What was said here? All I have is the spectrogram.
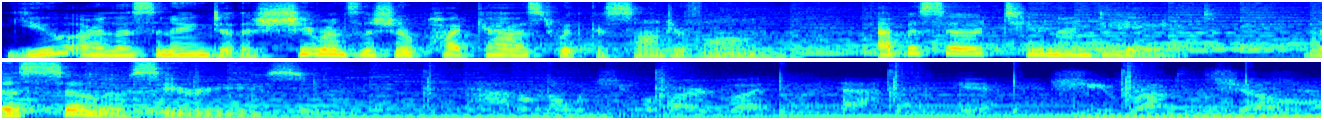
You are listening to the She Runs the Show podcast with Cassandra Vaughn, episode 298, the solo series. I don't know what you heard, but yeah, she runs the show.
